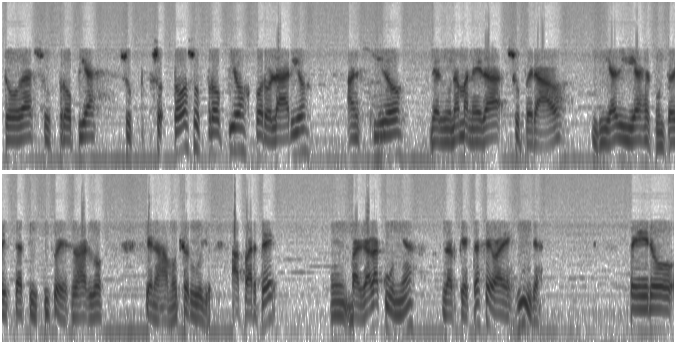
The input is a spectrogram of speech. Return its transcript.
todas sus propias, todos sus propios corolarios han sido de alguna manera superados día a día desde el punto de vista artístico y eso es algo que nos da mucho orgullo. Aparte, valga la cuña, la orquesta se va de gira, pero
